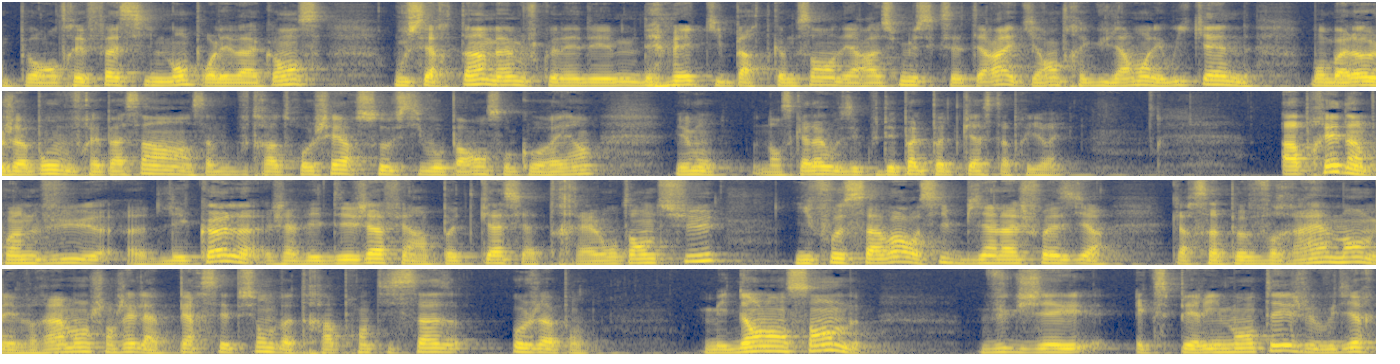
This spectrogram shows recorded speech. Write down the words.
on peut rentrer facilement pour les vacances, ou certains, même, je connais des, mecs qui partent comme ça en Erasmus, etc., et qui rentrent régulièrement les week-ends. Bon, bah là, au Japon, vous ferez pas ça, hein, ça vous coûtera trop cher, sauf si vos parents sont coréens. Mais bon, dans ce cas-là, vous écoutez pas le podcast, a priori. Après, d'un point de vue euh, de l'école, j'avais déjà fait un podcast il y a très longtemps dessus. Il faut savoir aussi bien la choisir, car ça peut vraiment, mais vraiment changer la perception de votre apprentissage au Japon. Mais dans l'ensemble, vu que j'ai expérimenté, je vais vous dire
